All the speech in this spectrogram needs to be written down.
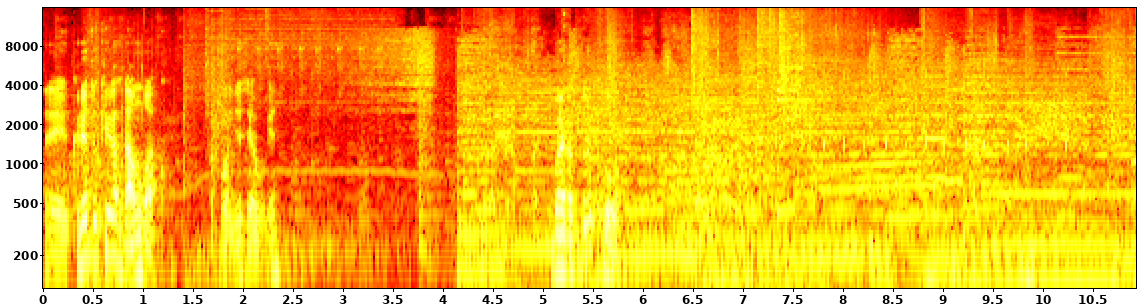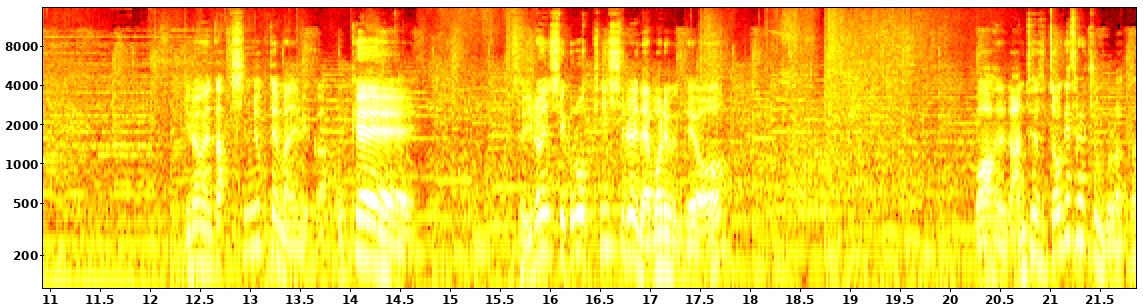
네, 그래도 킬각 나온 것 같고. 같거든요, 제가 보기엔. 도발벽 뚫고. 이러면 딱 16대 아닙니까? 오케이. 그래서 이런 식으로 피니쉬를 내버리면 돼요. 와, 난투에서 저게 살 줄 몰랐다.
